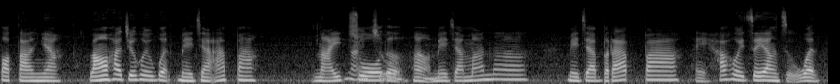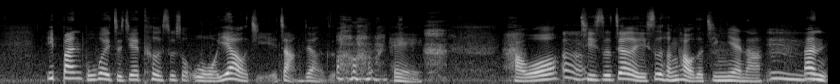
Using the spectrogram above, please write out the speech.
totalnya，然后他就会问 meja apa？哪一桌的哈？美加曼呐，美加布拉巴，哎，他会这样子问，一般不会直接特殊说我要结账这样子，嘿，好哦，其实这个也是很好的经验啊，嗯，但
